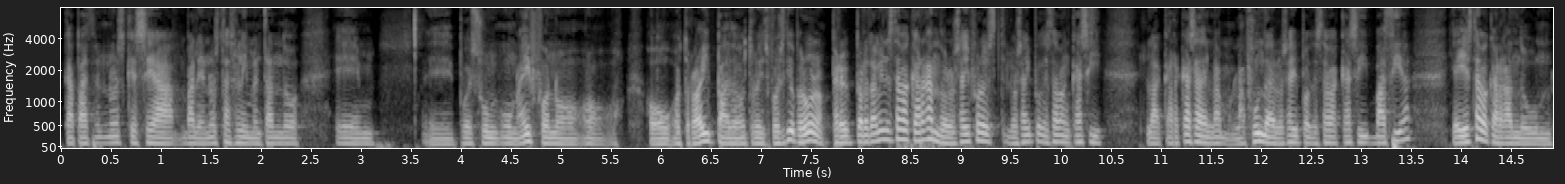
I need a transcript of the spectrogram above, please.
capacidad, no es que sea, vale, no estás alimentando eh, eh, pues un, un iPhone o, otro iPad o otro dispositivo, pero bueno, pero, pero también estaba cargando, los iPhones, los iPods estaban casi, la carcasa, la, la, funda de los iPods estaba casi vacía y ahí estaba cargando un,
